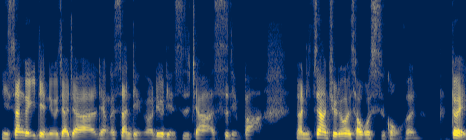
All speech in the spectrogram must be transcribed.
你三个一点六加加两个三点二，六点四加四点八，那你这样绝对会超过十公分。对，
